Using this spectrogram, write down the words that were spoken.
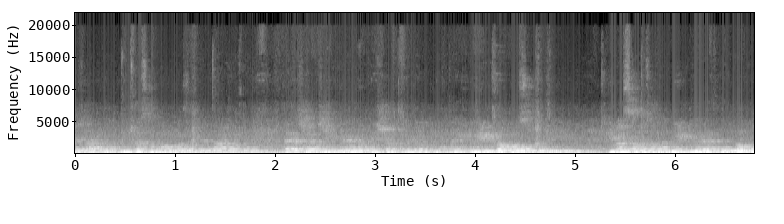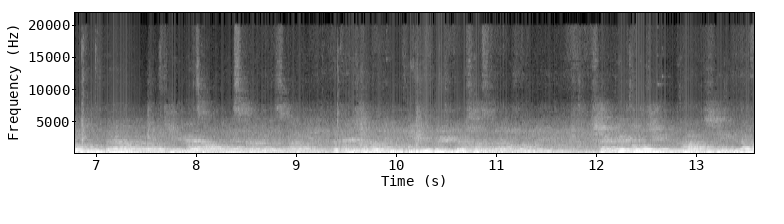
म्हणजे जे जातक तुमच्यासमोर बसलेला आहे. त्याच्या चेहऱ्यावरती शक्यतो कुठलाही मेकअप असतो नये किंवा समजा तुम्ही एखाद्या फोटो करून त्या अ, चेहऱ्याचा अभ्यास करत असाल तर त्याच्यावरती कुठलेही फिल्टर्स असतात कामा शक्यतो जितका चेहरा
